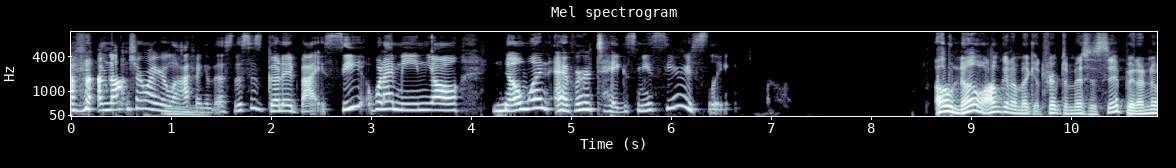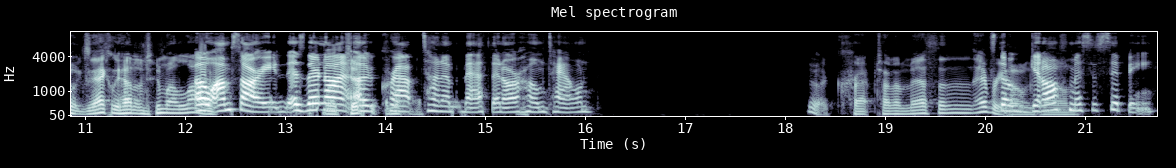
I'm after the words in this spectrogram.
I'm I'm not sure why you're Mm. laughing at this. This is good advice. See what I mean, y'all? No one ever takes me seriously. Oh no, I'm gonna make a trip to Mississippi. and I know exactly how to do my oh, life. Oh, I'm sorry. Is there not a crap ton of meth in our hometown? There's a crap ton of meth in every. So get off. Mississippi.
